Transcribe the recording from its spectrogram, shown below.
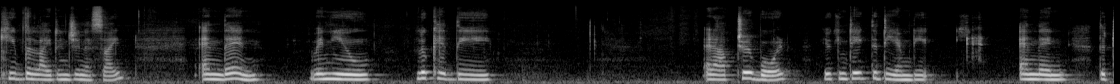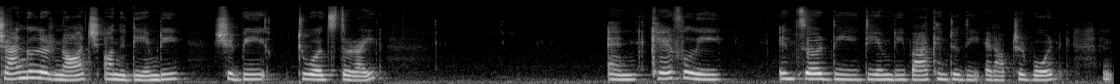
keep the light engine aside and then when you look at the adapter board, you can take the DMD and then the triangular notch on the DMD should be towards the right and carefully insert the DMD back into the adapter board and,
